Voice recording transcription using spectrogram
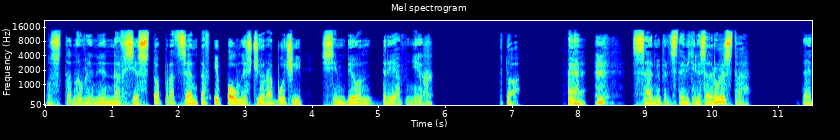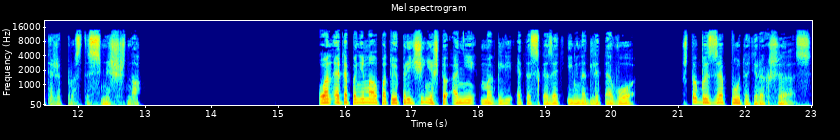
установленный на все сто процентов и полностью рабочий симбион древних. Кто? Сами представители Содружества? Да это же просто смешно. Он это понимал по той причине, что они могли это сказать именно для того, чтобы запутать Ракшас.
